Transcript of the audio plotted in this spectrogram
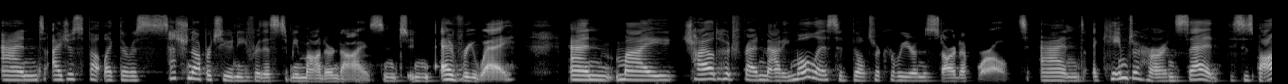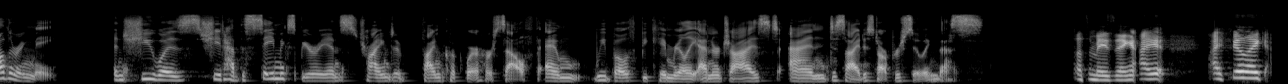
And I just felt like there was such an opportunity for this to be modernized in, in every way. And my childhood friend, Maddie Moelis, had built her career in the startup world. And I came to her and said, This is bothering me. And she was, she'd had the same experience trying to find cookware herself. And we both became really energized and decided to start pursuing this. That's amazing. I I feel like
